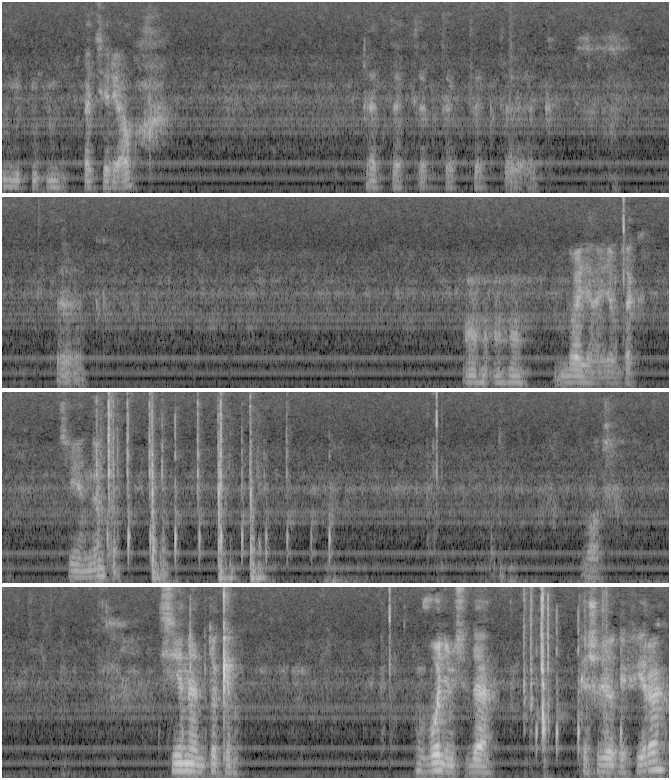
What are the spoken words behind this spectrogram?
М-м-м, Потерял. Так, так, так, так, так, так. Так. Ага, ага. Давайте найдем так. CNN. Вот. CNN токен. Вводим сюда кошелек эфира.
